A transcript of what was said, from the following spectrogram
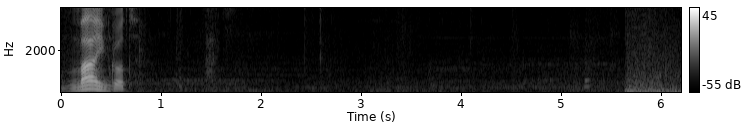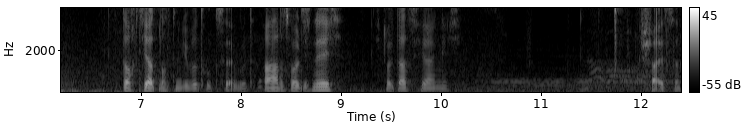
Mein Gott. Doch, die hat noch den Überdruck, sehr gut. Ah, das wollte ich nicht. Ich wollte das hier eigentlich. Scheiße.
